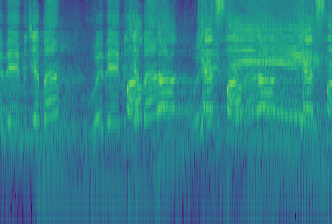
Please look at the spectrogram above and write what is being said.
ェブエムジャパンウェブエムジャパンキャストキャスト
